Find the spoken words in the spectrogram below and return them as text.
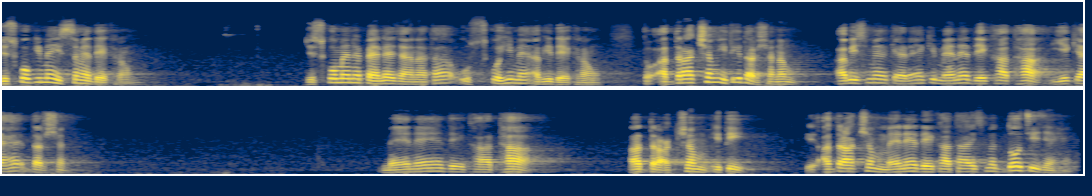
जिसको कि मैं इस समय देख रहा हूँ, जिसको मैंने पहले जाना था, उसको ही मैं अभी देख रहा हूँ। तो अद्राक्षम इति दर्शनम। अब इसमें कह रहे हैं कि मैंने देखा था, ये क्या है? दर्शन। मैंने देखा था, अद्राक्षम इति। कि अद्राक्षम मैंने देखा था, इसमें दो चीज़ें हैं।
